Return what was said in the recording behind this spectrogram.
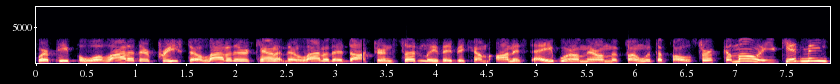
where people will lie to their priest, they'll lie to their accountant, they'll lie to their doctor, and suddenly they become honest Abe when they're on the phone with the pollster. Come on, are you kidding me?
